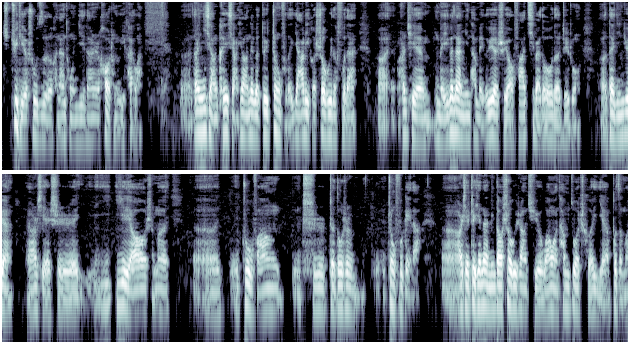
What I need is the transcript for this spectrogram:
具体的数字很难统计，但是号称有一百万。呃，但是你想可以想象那个对政府的压力和社会的负担啊，而且每一个难民他每个月是要发七百多欧的这种呃代金券，而且是医医疗什么呃住房吃这都是政府给的，呃，而且这些难民到社会上去，往往他们坐车也不怎么，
